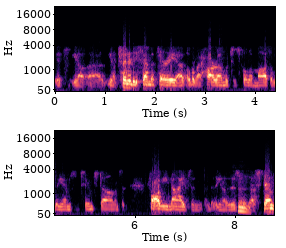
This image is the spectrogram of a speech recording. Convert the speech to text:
it's you know uh, you know Trinity Cemetery uh, over by Harlem, which is full of mausoleums and tombstones and foggy nights, and you know there's a, hmm. a STEM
